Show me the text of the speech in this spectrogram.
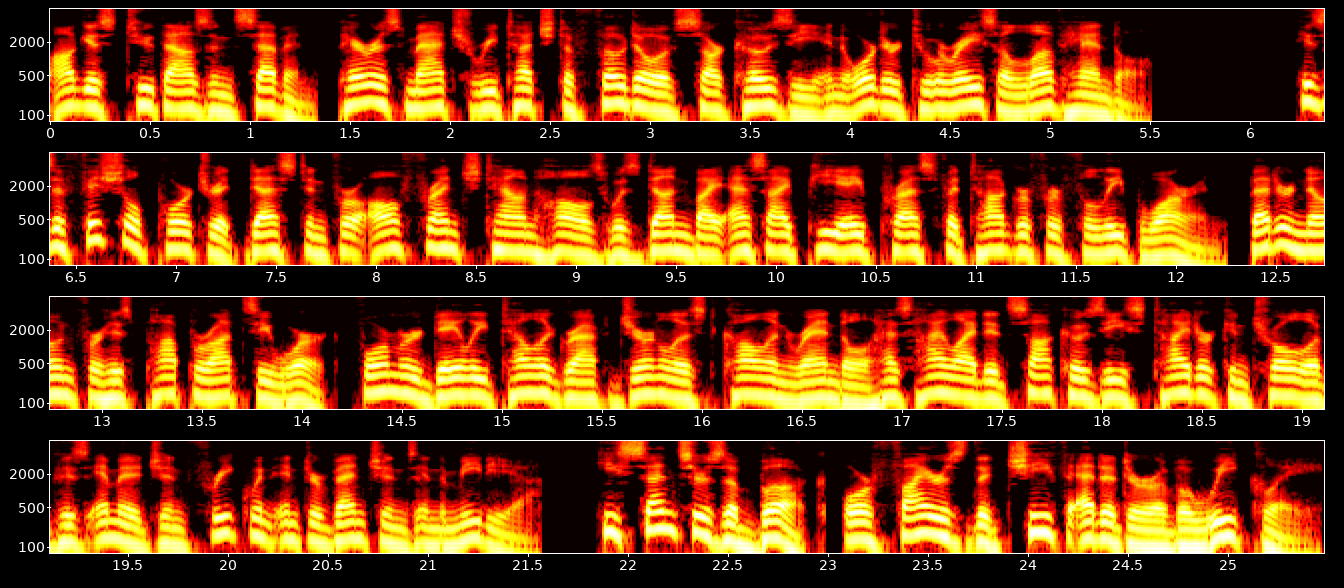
August 2007, Paris Match retouched a photo of Sarkozy in order to erase a love handle. His official portrait destined for all French town halls was done by SIPA press photographer Philippe Warrin, better known for his paparazzi work. Former Daily Telegraph journalist Colin Randall has highlighted Sarkozy's tighter control of his image and frequent interventions in the media. He censors a book, or fires the chief editor of a weekly.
